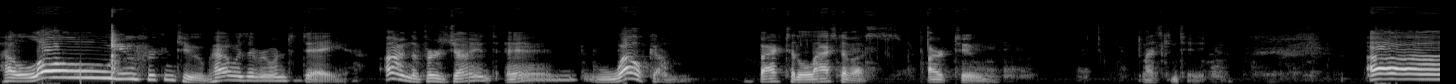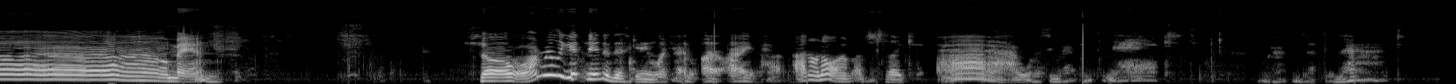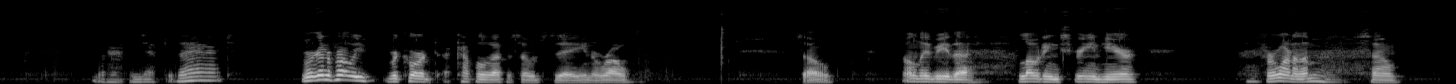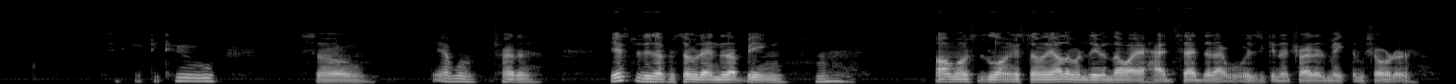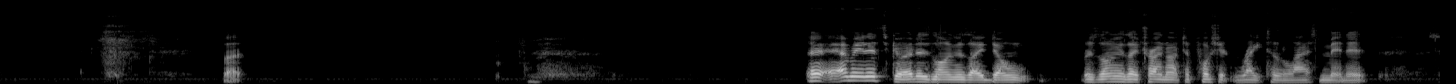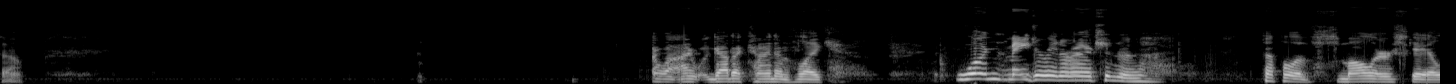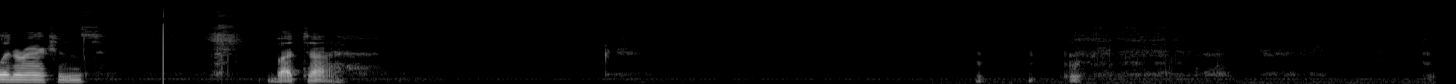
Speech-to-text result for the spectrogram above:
Hello, you freaking tube. How is everyone today? I'm the first giant, and welcome back to The Last of Us, Part 2. Let's continue. Oh, man. So, I'm really getting into this game. Like, I, I, I, I don't know. I'm, I'm just like, ah, I want to see what happens next. What happens after that? What happens after that? We're going to probably record a couple of episodes today in a row. So, only be the loading screen here for one of them. So, 52. So, yeah, we'll try to. Yesterday's episode ended up being almost as long as some of the other ones, even though I had said that I was going to try to make them shorter. But I mean, it's good as long as I don't, as long as I try not to push it right to the last minute. So. Oh, well, I got a kind of like one major interaction, a couple of smaller scale interactions. But uh,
